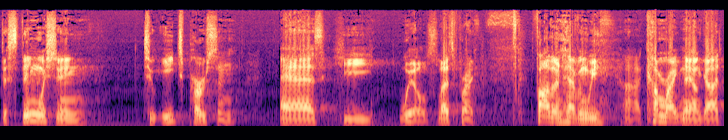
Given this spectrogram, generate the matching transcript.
distinguishing to each person as he wills. Let's pray. Father in heaven, we uh, come right now, God,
